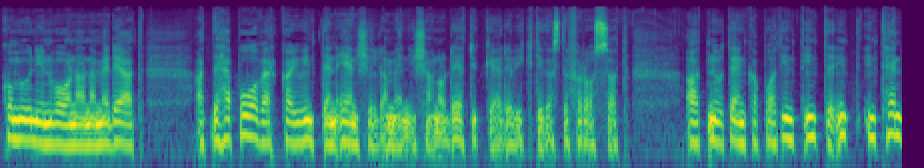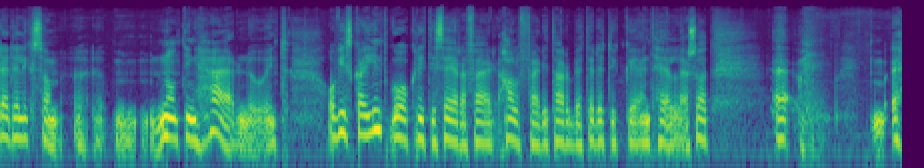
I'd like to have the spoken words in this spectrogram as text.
kommuninvånarna med det att, att det här påverkar ju inte den enskilda människan och det tycker jag är det viktigaste för oss. att att nu tänka på att inte, inte, inte, inte händer det liksom eh, någonting här nu. Inte. Och vi ska inte gå och kritisera färd, halvfärdigt arbete, det tycker jag inte heller. Så att, eh, eh,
